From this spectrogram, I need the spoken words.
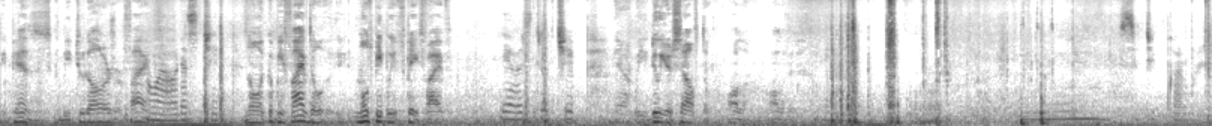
Depends. It could be two dollars or five. Wow, that's cheap. No, it could be five. Though most people pay five. Yeah, it's too cheap. Yeah, we do yourself though. All of all of it. Mm, it's a cheap car wash.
